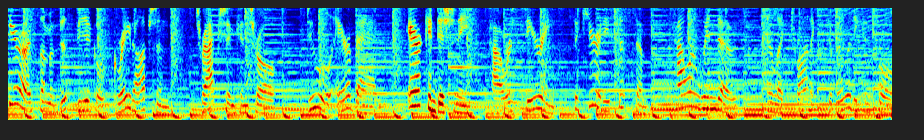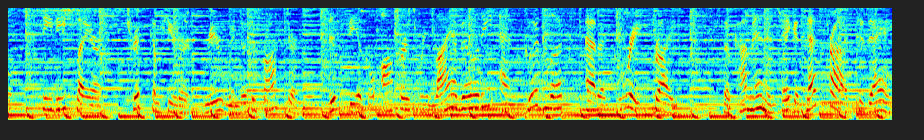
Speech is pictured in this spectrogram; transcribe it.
Here are some of this vehicle's great options. Traction control, dual airbags, air conditioning, power steering, security system, power windows, electronic stability control, CD player, trip computer, rear window defroster. This vehicle offers reliability and good looks at a great price. So come in and take a test drive today.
